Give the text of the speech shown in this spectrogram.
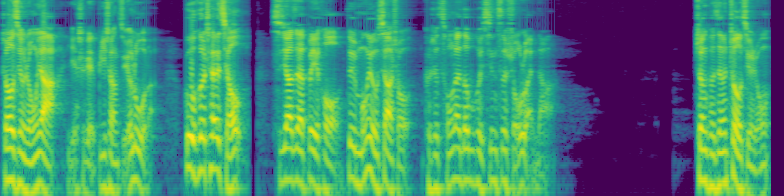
赵景荣呀，也是给逼上绝路了。过河拆桥，徐家在背后对盟友下手，可是从来都不会心慈手软的。张可将赵景荣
